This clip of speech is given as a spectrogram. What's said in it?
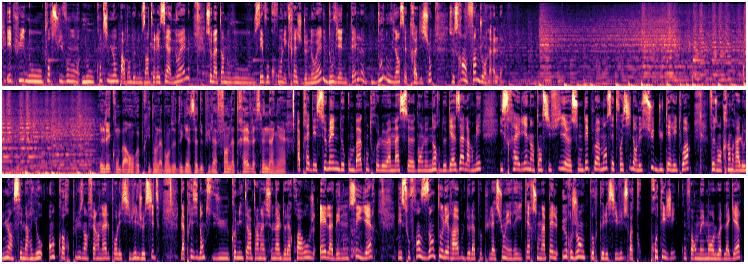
Et puis nous poursuivons, nous continuons pardon de nous intéresser à Noël. Ce matin, nous vous évoquerons les crèches de Noël. D'où viennent-elles? D'où nous vient cette tradition? Ce sera en fin de journal. Les combats ont repris dans la bande de Gaza depuis la fin de la trêve la semaine dernière. Après des semaines de combats contre le Hamas dans le nord de Gaza, l'armée israélienne intensifie euh, son déploiement, cette fois-ci dans le sud du territoire, faisant craindre à l'ONU un scénario encore plus infernal pour les civils. Je cite, la présidente du Comité international de la Croix-Rouge, elle, a dénoncé hier les souffrances intolérables de la population et réitère son appel urgent pour que les civils soient protégés conformément aux lois de la guerre.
